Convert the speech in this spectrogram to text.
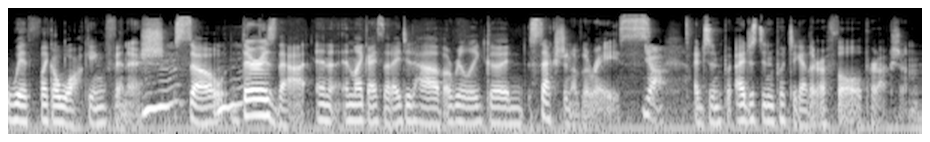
with like a walking finish. Mm-hmm. So mm-hmm. there is that. And, and like I said, I did have a really good section of the race. Yeah. I just didn't put, I just didn't put together a full production.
